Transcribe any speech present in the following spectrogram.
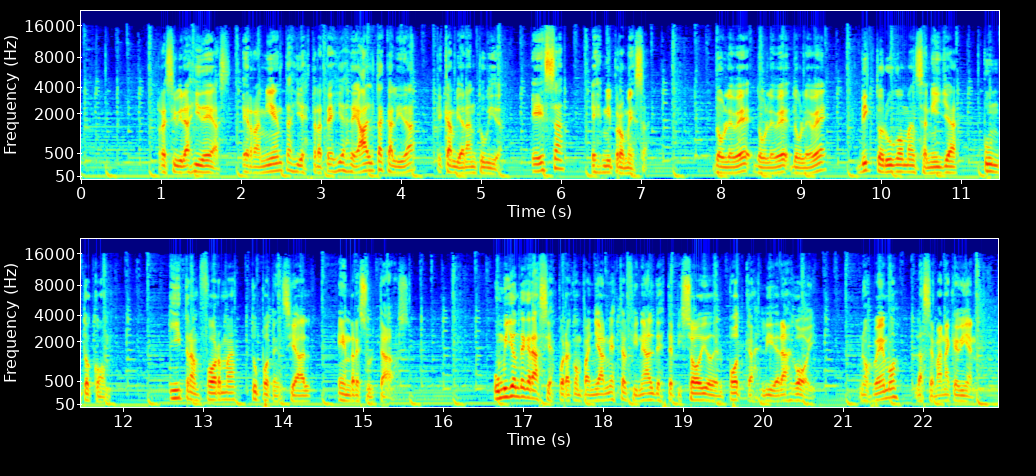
recibirás ideas, herramientas y estrategias de alta calidad que cambiarán tu vida. Esa es mi promesa. www.victorhugomanzanilla.com y transforma tu potencial en resultados. Un millón de gracias por acompañarme hasta el final de este episodio del podcast Liderazgo Hoy. Nos vemos la semana que viene.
